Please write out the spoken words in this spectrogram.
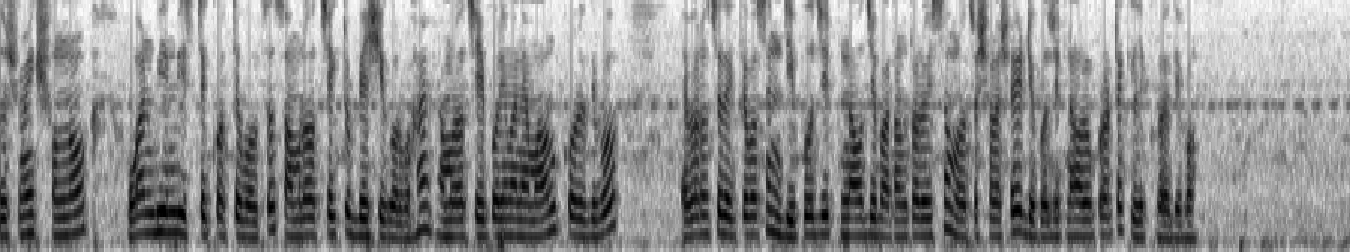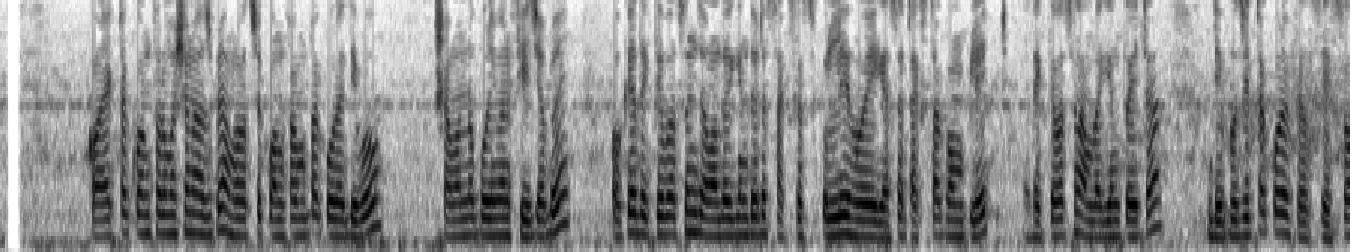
দশমিক শূন্য ওয়ান বিএনবি স্টেক করতে বলছে সো আমরা হচ্ছে একটু বেশি করব হ্যাঁ? আমরা হচ্ছে এই পরিমাণ অ্যামাউন্ট করে দিব। এবার হচ্ছে দেখতে পাচ্ছেন ডিপোজিট নাও যে বাটনটা রয়েছে, আমরা হচ্ছে সরাসরি ডিপোজিট নেওয়ার উপর একটা ক্লিক করে দিব। কয়েকটা কনফার্মেশন আসবে, আমরা হচ্ছে কনফার্মটা করে দিব। সামান্য পরিমাণ ফি যাবে। ওকে দেখতে পাচ্ছেন যে আমাদের কিন্তু এটা সাকসেসফুলি হয়ে গেছে ট্যাক্সটা কমপ্লিট দেখতে পাচ্ছেন আমরা কিন্তু এটা ডিপোজিটটা করে ফেলছি। সো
